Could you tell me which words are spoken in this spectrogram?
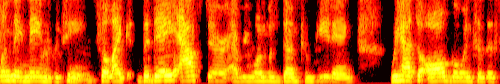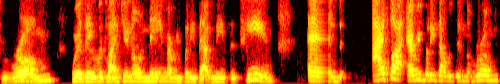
When they named the team. So, like the day after everyone was done competing, we had to all go into this room where they would, like, you know, name everybody that made the team. And I thought everybody that was in the room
